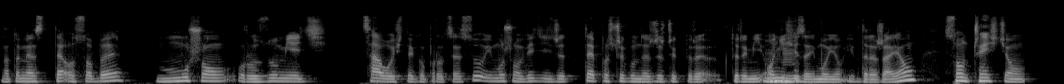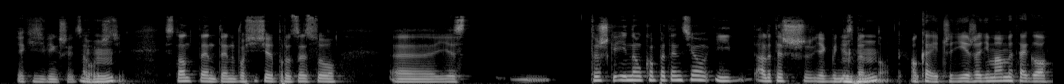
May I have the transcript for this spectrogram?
natomiast te osoby muszą rozumieć całość tego procesu i muszą wiedzieć, że te poszczególne rzeczy, które, którymi mhm. oni się zajmują i wdrażają, są częścią jakiejś większej mhm. całości. Mhm. Stąd ten, ten właściciel procesu e, jest troszkę inną kompetencją, i, ale też jakby mhm. niezbędną. Mhm. Okej, okay, czyli jeżeli mamy tego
